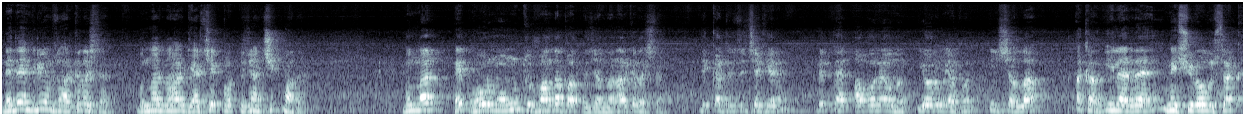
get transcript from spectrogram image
Neden biliyor musunuz arkadaşlar? Bunlar daha gerçek patlıcan çıkmadı. Bunlar hep hormonlu turfanda patlıcanlar arkadaşlar. Dikkatinizi çekerim. Lütfen abone olun, yorum yapın. İnşallah bakalım ileride meşhur olursak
